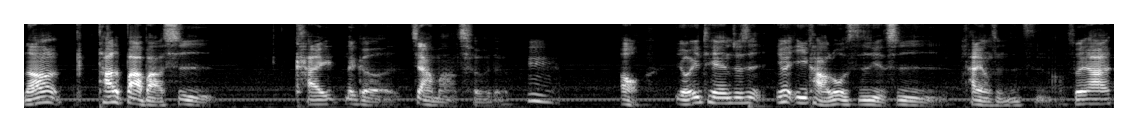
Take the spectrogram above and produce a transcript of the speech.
然后他的爸爸是。开那个驾马车的，嗯，哦，有一天就是因为伊卡洛斯也是太阳神之子嘛，所以他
